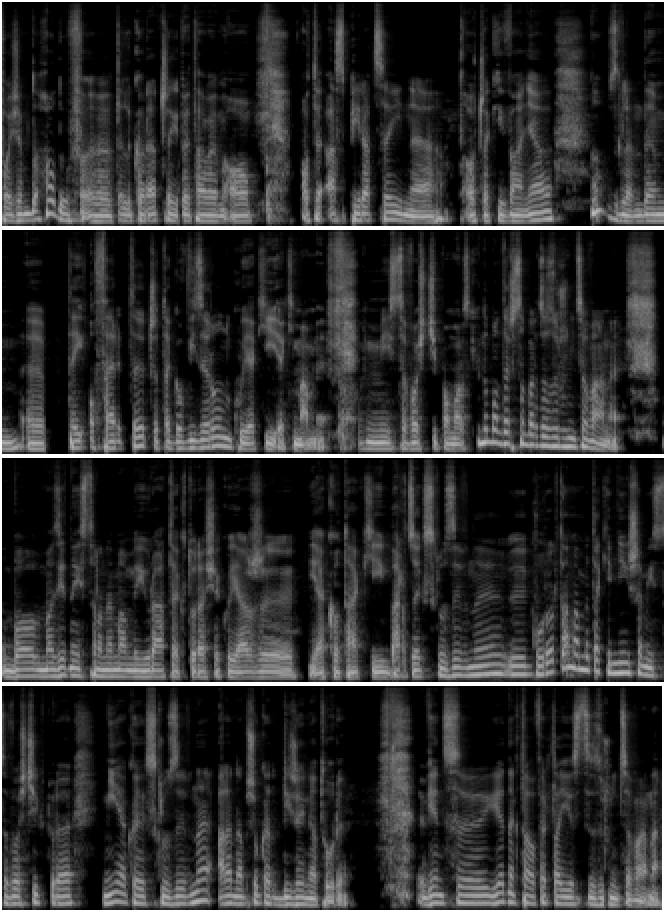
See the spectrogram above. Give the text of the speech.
poziom dochodów, e, tylko raczej pytałem o, o te aspiracyjne oczekiwania no, względem tej oferty, czy tego wizerunku, jaki, jaki mamy w miejscowości pomorskich, no bo też są bardzo zróżnicowane, bo z jednej strony mamy Juratę, która się kojarzy jako taki bardzo ekskluzywny y, kurort, a mamy takie mniejsze miejscowości, które nie jako ekskluzywne, ale na przykład bliżej natury. Więc y, jednak ta oferta jest zróżnicowana.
